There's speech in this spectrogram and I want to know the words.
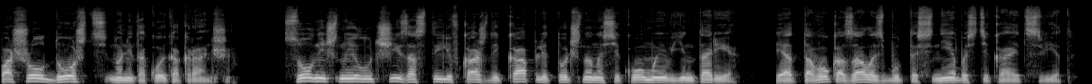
Пошел дождь, но не такой, как раньше. Солнечные лучи застыли в каждой капле точно насекомые в янтаре, и оттого казалось, будто с неба стекает свет.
